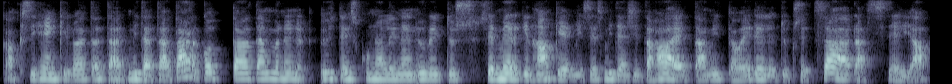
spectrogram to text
kaksi henkilöä tätä, että mitä tämä tarkoittaa, tämmöinen yhteiskunnallinen yritys, sen merkin hakemisessa, miten sitä haetaan, mitkä on edellytykset saada se. Ja,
